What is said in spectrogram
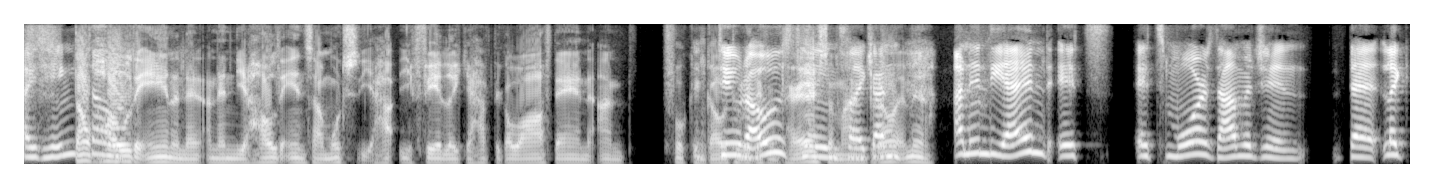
I think don't though, hold it in and then and then you hold it in so much that you ha- you feel like you have to go off then and fucking go Do to those person, things, man. like, Do you know what I mean? and in the end it's it's more damaging than like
